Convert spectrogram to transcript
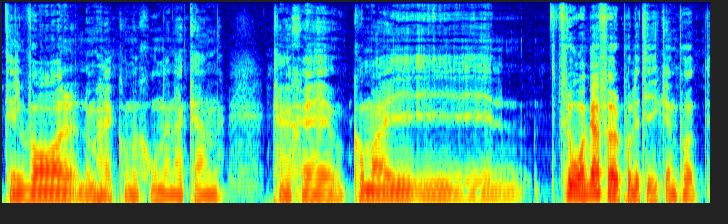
till var de här konventionerna kan kanske komma i, i, i, fråga för politiken på ett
